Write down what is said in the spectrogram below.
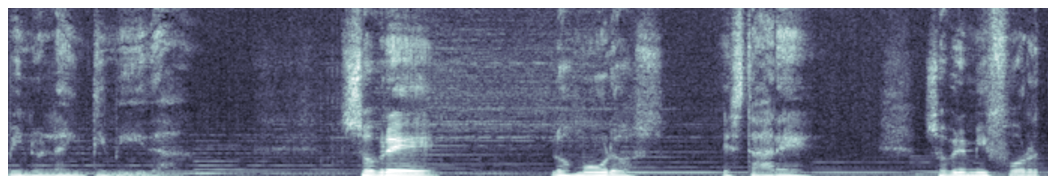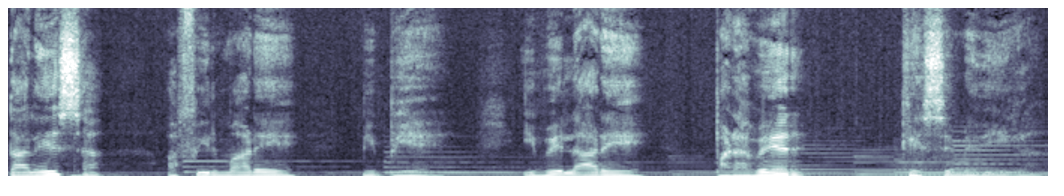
vino en la intimidad. Sobre los muros estaré, sobre mi fortaleza afirmaré mi pie y velaré para ver qué se me diga.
